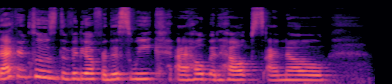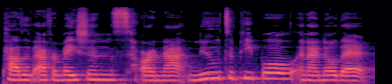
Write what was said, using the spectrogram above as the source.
that concludes the video for this week. I hope it helps. I know positive affirmations are not new to people, and I know that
